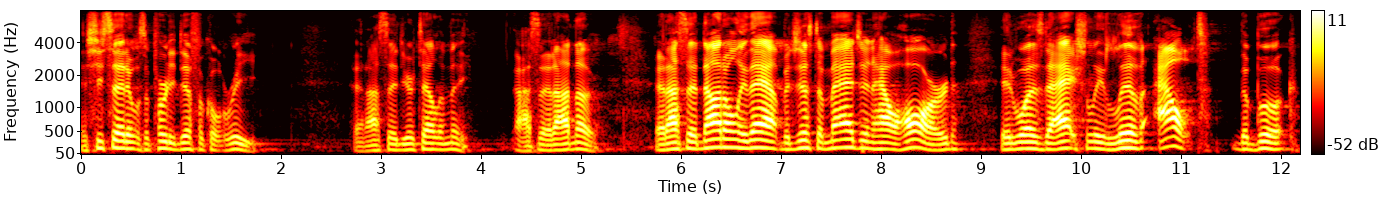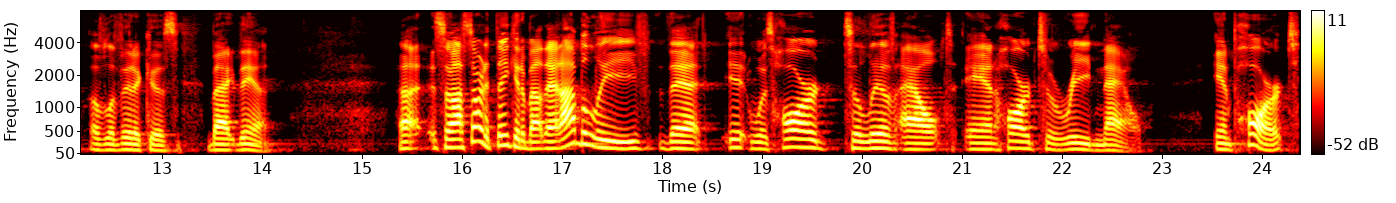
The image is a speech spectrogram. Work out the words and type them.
And she said it was a pretty difficult read. And I said, You're telling me. I said, I know. And I said, Not only that, but just imagine how hard it was to actually live out the book of Leviticus back then. Uh, so I started thinking about that. I believe that it was hard to live out and hard to read now, in part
